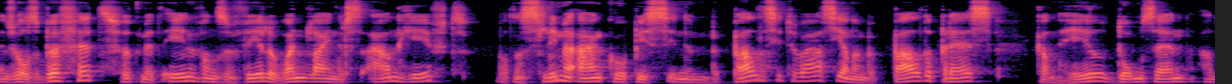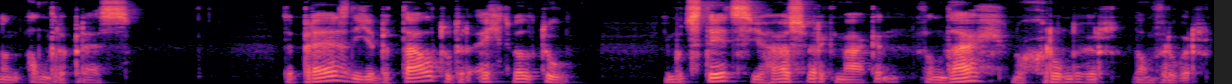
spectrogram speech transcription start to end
En zoals Buffett het met een van zijn vele one-liners aangeeft, wat een slimme aankoop is in een bepaalde situatie aan een bepaalde prijs, kan heel dom zijn aan een andere prijs. De prijs die je betaalt doet er echt wel toe. Je moet steeds je huiswerk maken, vandaag nog grondiger dan vroeger.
